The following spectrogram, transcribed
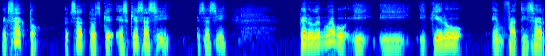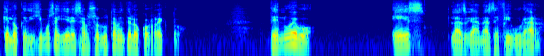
Exacto, exacto, es que es, que es así, es así. Pero de nuevo, y, quiero enfatizar que lo que dijimos ayer es absolutamente lo correcto. De nuevo, es las ganas de figurar,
